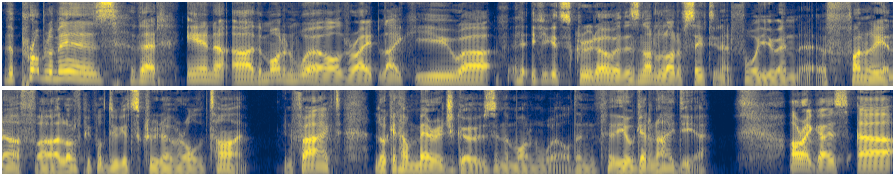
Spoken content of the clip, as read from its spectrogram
the problem is that in uh, the modern world, right? Like you, uh, if you get screwed over, there's not a lot of safety net for you. And uh, funnily enough, uh, a lot of people do get screwed over all the time. In fact, look at how marriage goes in the modern world, and you'll get an idea. All right, guys, uh,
